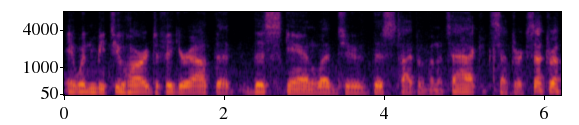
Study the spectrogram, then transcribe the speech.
It wouldn't be too hard to figure out that this scan led to this type of an attack, etc., etc.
